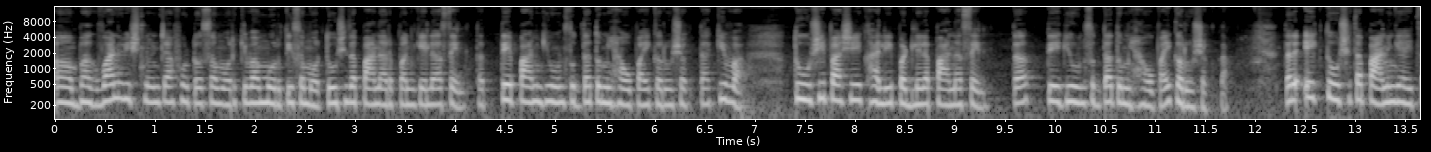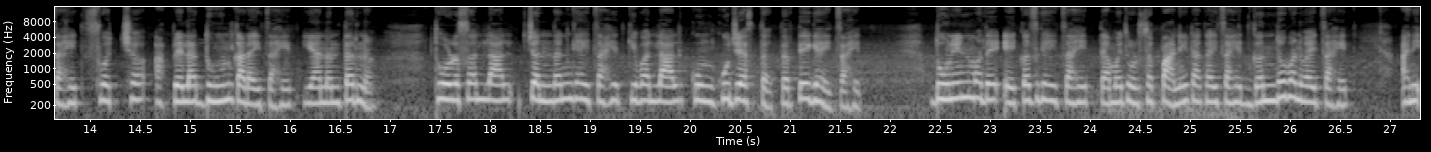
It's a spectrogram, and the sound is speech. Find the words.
भगवान विष्णूंच्या फोटोसमोर किंवा मूर्तीसमोर तुळशीचं पान अर्पण केलं असेल तर ते पान घेऊन सुद्धा तुम्ही हा उपाय करू शकता. किंवा तुळशीपाशी खाली पडलेलं पान असेल तर ते घेऊन सुद्धा तुम्ही हा उपाय करू शकता. तर एक तुळशीचं पान घ्यायचं आहे स्वच्छ आपल्याला धुवून काढायचं आहे. यानंतरनं थोडंसं लाल चंदन घ्यायचं आहे किंवा लाल कुंकू जे असतं तर ते घ्यायचं आहे. दोन्हींमध्ये एकच घ्यायचं आहे त्यामुळे थोडंसं पाणी टाकायचं आहे गंध बनवायचं आहे आणि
